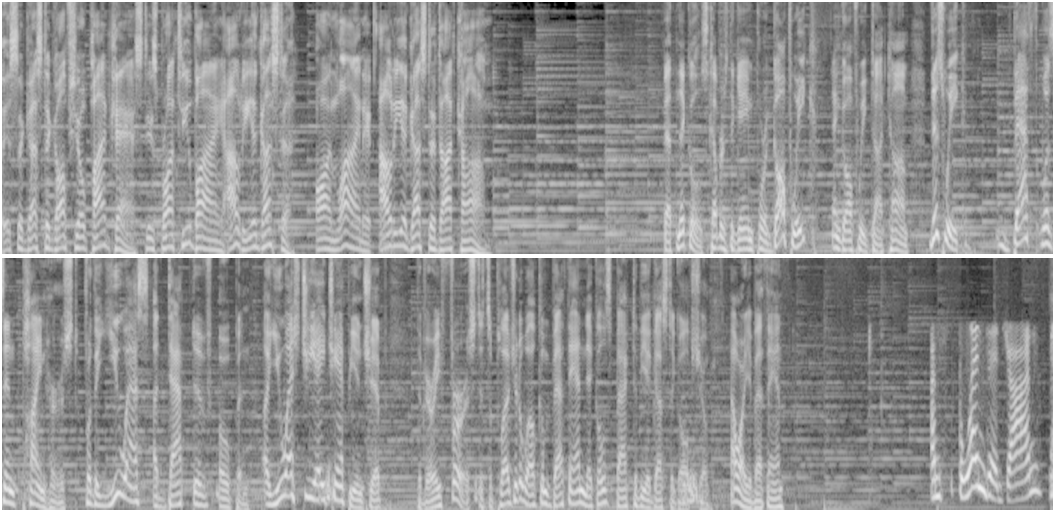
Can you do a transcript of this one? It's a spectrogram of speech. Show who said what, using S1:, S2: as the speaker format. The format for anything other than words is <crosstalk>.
S1: This Augusta Golf Show podcast is brought to you by Audi Augusta. Online at AudiAugusta.com.
S2: Beth Nichols covers the game for Golfweek and GolfWeek.com. This week, Beth was in Pinehurst for the U.S. Adaptive Open, a USGA championship, the very first. It's a pleasure to welcome Beth Ann Nichols back to the Augusta Golf Show. How are you, Beth Ann?
S3: I'm splendid, John. <laughs>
